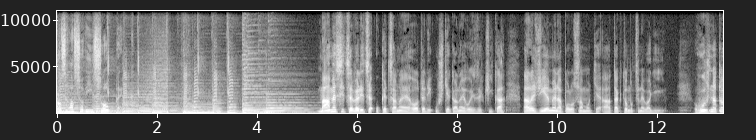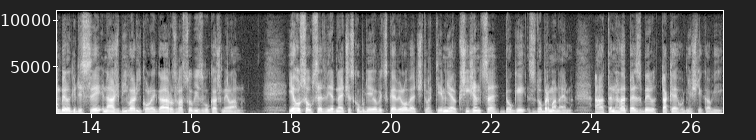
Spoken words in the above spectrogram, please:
Rozhlasový sloupek. Máme sice velice ukecaného, tedy uštěkaného jezevčíka, ale žijeme na polosamotě a tak to moc nevadí. Hůř na tom byl kdysi náš bývalý kolega, rozhlasový zvukař Milan. Jeho soused v jedné českobudějovické vilové čtvrti měl křížence Dogy s Dobrmanem a tenhle pes byl také hodně štěkavý.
